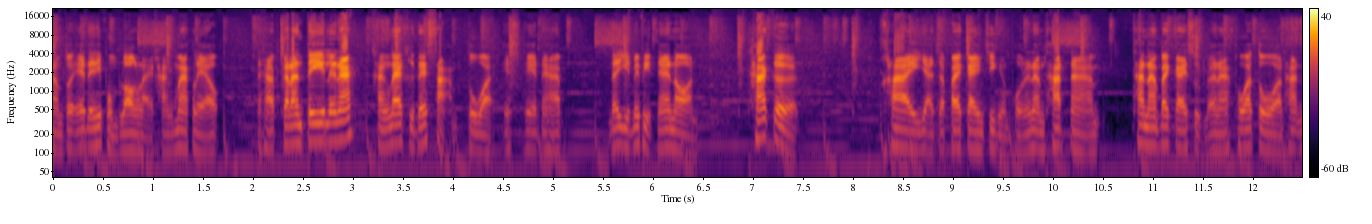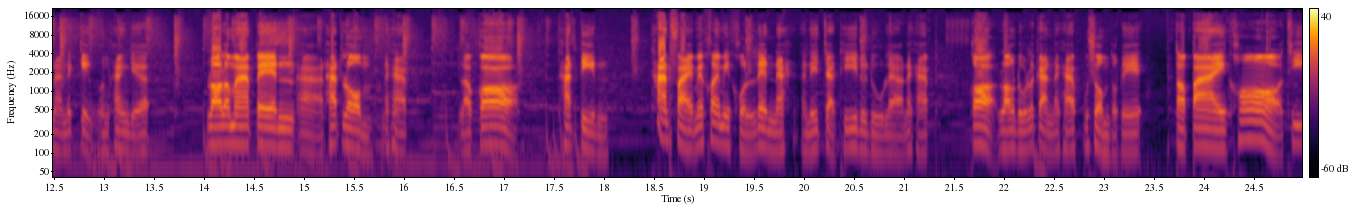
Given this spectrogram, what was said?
3 ตัว SS อันนี้ผมลองหลายครั้งมากแล้วนะครับการันตีเลยนะ ครั้งแรกคือได้ 3 ตัว SS นะครับได้ยินไม่ผิดแน่นอน ถ้าเกิดใครอยากจะไปไกลจริงๆผมแนะนำธาตุน้ำธาตุน้ำไปไกลสุดแล้วนะ เพราะว่าตัวธาตุน้ำเนี่ยเก่งค่อนข้างเยอะรองลงมาเป็นอ่าธาตุลมนะครับ แล้วก็ธาตุดินธาตุไฟไม่ค่อยมีคนเล่นนะ อันนี้จากที่ดูๆแล้วนะครับ ก็ลองดูแล้วกันนะครับ ผู้ชมตรงนี้ ต่อไปข้อที่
